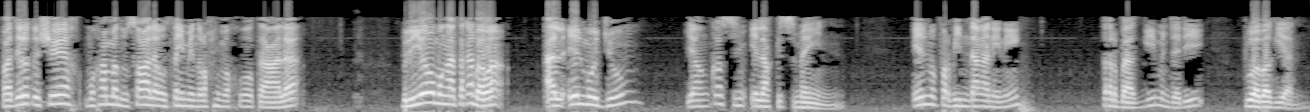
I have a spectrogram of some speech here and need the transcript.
Fadilatul Syekh Muhammad Salih Utsaimin rahimahullah taala beliau mengatakan bahwa al ilmu jum yang qasim ila qismain. Ilmu perbintangan ini terbagi menjadi dua bagian.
